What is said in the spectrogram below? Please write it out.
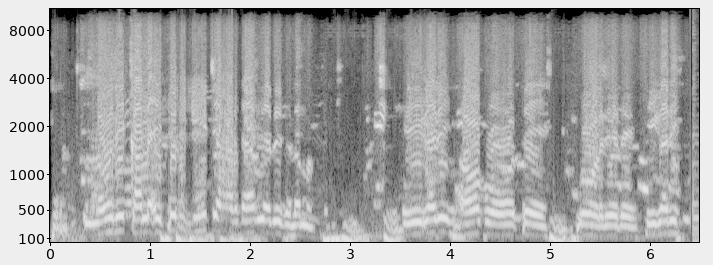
ਲੋ ਜੀ ਕੱਲ ਇੱਥੇ ਵੀ ਕੀ ਚਾਰ ਦਾ ਵੀ ਫਿਲਮ। ਠੀਕ ਆ ਜੀ, ਆਓ ਬੋ ਤੇ ਬੋਲ ਜੇ ਤੇ। ਠੀਕ ਆ ਜੀ।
